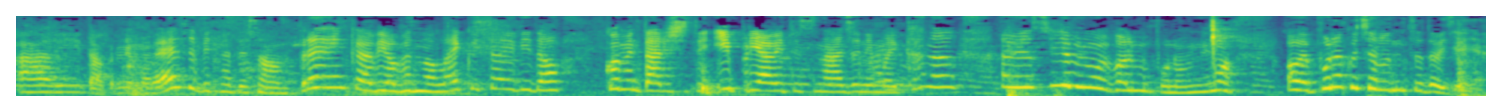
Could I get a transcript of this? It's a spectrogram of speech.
Ali, dobro, nema veze, bitno da je samo prank, a vi obavezno lajkujte ovaj video, komentarišite i prijavite se nađe na moj kanal, a mi vas ljubimo i volimo puno. Ovo je puna kuća ludnica, doviđenja.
